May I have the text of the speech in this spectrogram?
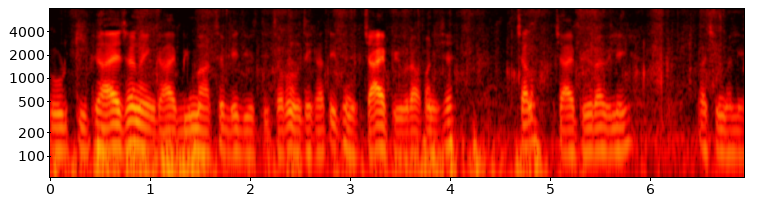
ઉડકી ગાય છે ને ગાય બીમાર છે, બે દિવસથી ચરો નથી ખાતી, તેને ચાય પીવરાવવાની છે. ચાલો, ચાય પીવરાવી લઈએ, પછી મળીએ.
